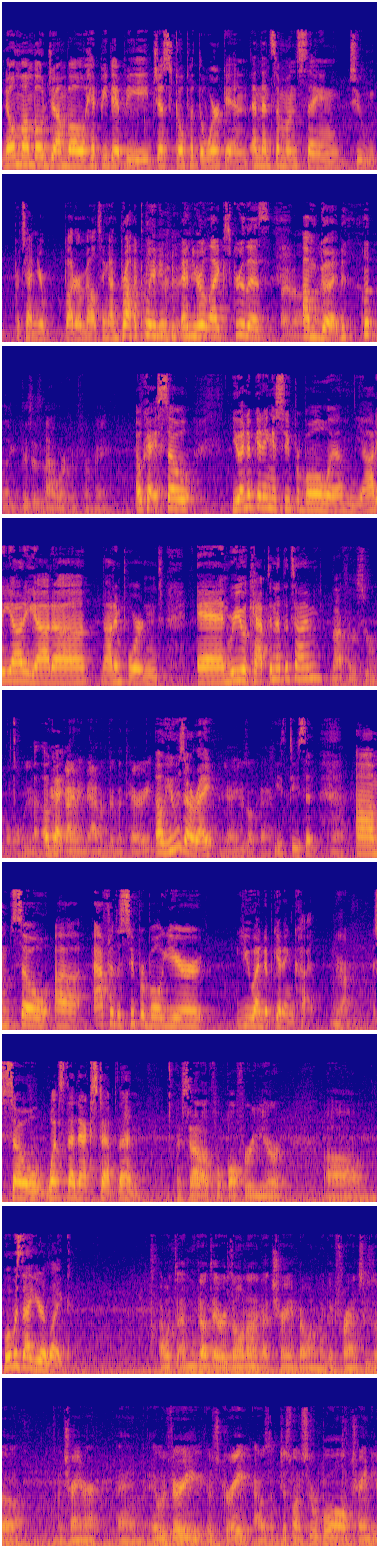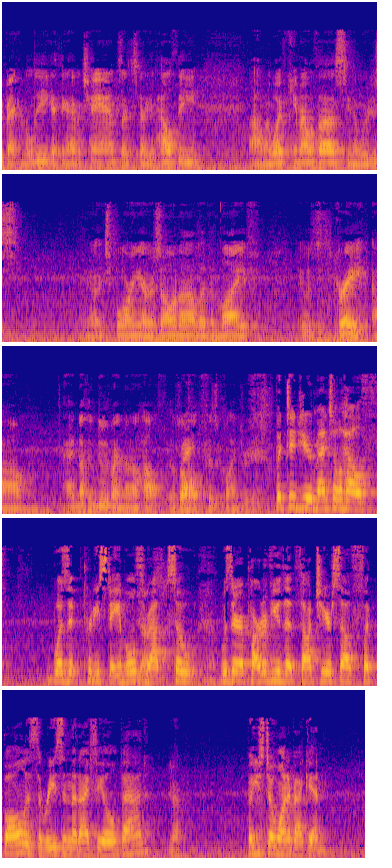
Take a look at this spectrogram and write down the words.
No mumbo jumbo, hippy dippy, just go put the work in. And then someone's saying to pretend your butter melting on broccoli, and you're like, screw this. I'm good. I'm like, this is not working for me. okay, so you end up getting a Super Bowl, yada, yada, yada, not important. And were you a captain at the time? Not for the Super Bowl. We, Okay. a guy named Adam Vinatieri. Oh, he was all right. Yeah, he was okay. He's decent. Yeah. Um, so uh, after the Super Bowl year, you end up getting cut. yeah. So what's the next step then? I sat out football for a year. Um, What was that year like? I went. To, I moved out to Arizona and got trained by one of my good friends who's a, a trainer, and it was very. It was great. I was like, just won a Super Bowl. I'm trained to get back in the league. I think I have a chance. I just got to get healthy. Uh, my wife came out with us. You know, we were just you know exploring Arizona, living life. It was great. Um, had nothing to do with my mental health. It was all physical injuries. But did your mental health was it pretty stable Yes. throughout? So Yeah. was there a part of you that thought to yourself, football is the reason that I feel bad, Yeah, but you still want it back in?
